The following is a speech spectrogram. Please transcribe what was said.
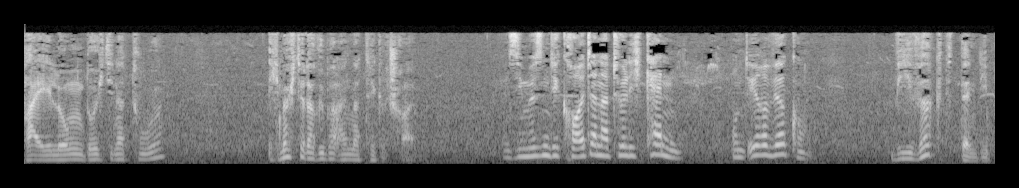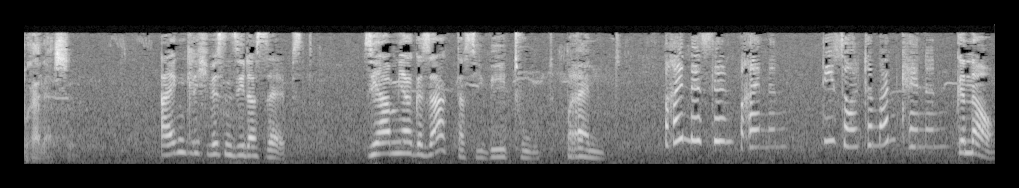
Heilung durch die Natur? Ich möchte darüber einen Artikel schreiben. Sie müssen die Kräuter natürlich kennen und ihre Wirkung. Wie wirkt denn die Brennnessel? Eigentlich wissen Sie das selbst. Sie haben ja gesagt, dass sie weh tut, brennt. Brennnesseln brennen, die sollte man kennen. Genau.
